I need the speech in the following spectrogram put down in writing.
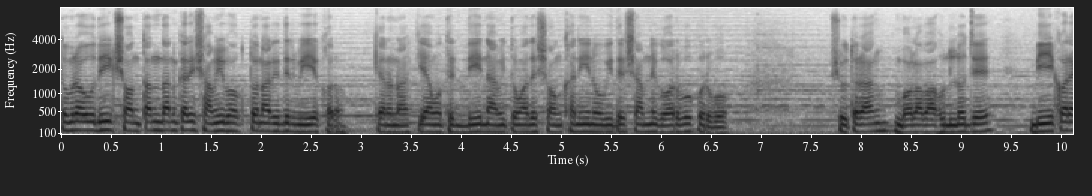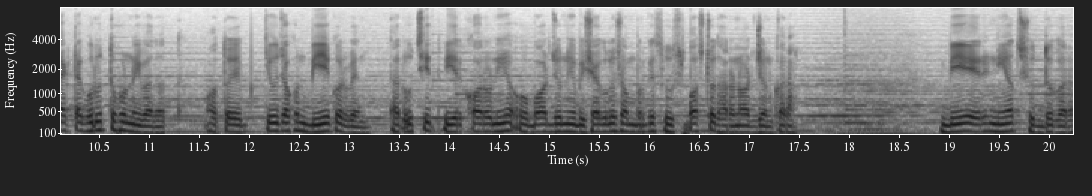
তোমরা অধিক সন্তান দানকারী স্বামী ভক্ত নারীদের বিয়ে করো, কেননা কিয়ামতের দিন আমি তোমাদের সংখ্যা নিয়ে নবীদের সামনে গর্ব করব। সুতরাং বলা বাহুল্য যে, বিয়ে করা একটা গুরুত্বপূর্ণ ইবাদত। অতএব কেউ যখন বিয়ে করবেন, তার উচিত বিয়ের করণীয় ও বর্জনীয় বিষয়গুলো সম্পর্কে সুস্পষ্ট ধারণা অর্জন করা। বিয়ের নিয়ত শুদ্ধ করা।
